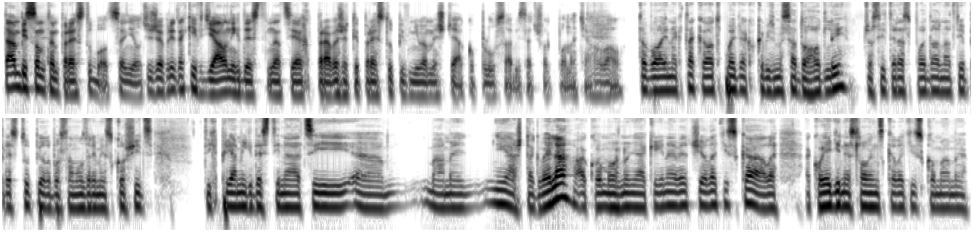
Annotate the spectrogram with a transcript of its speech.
tam by som ten prestup ocenil. Čiže pri takých vzdialených destináciách práve, že tie prestupy vnímam ešte ako plus, aby sa človek ponaťahoval. To bola inak taká odpoveď, ako keby sme sa dohodli, čo si teraz povedal na tie prestupy, lebo samozrejme z Košic tých priamých destinácií um, máme nie až tak veľa, ako možno nejaké iné väčšie letiska, ale ako jediné slovenské letisko máme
